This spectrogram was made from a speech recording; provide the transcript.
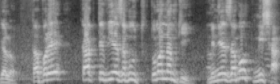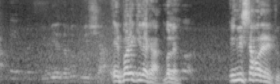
গেল। তারপরে কাকতেবিয়া জাবুত তোমার নাম কি? মিনিয়া জাবুত মিশা. এরপরে কি লেখা? বলেন। ইংলিশটা বলেন একটু।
